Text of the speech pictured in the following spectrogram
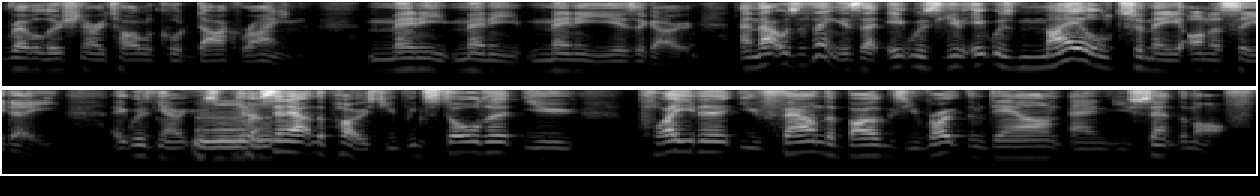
revolutionary title called Dark Reign. many, many, many years ago. And that was the thing is that it was it was mailed to me on a CD. It was you know it was Mhm. sent out in the post. You installed it, you played it, you found the bugs, you wrote them down, and you sent them off.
